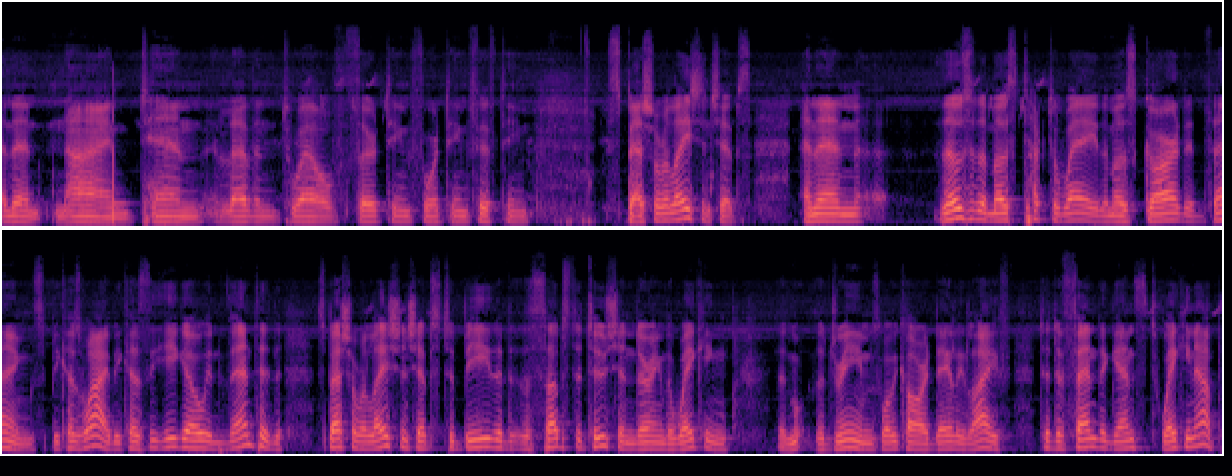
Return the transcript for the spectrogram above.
and then 9, 10, 11, 12, 13, 14, 15, special relationships. And then uh, those are the most tucked away, the most guarded things. Because why? Because the ego invented special relationships to be the, the substitution during the waking, the, the dreams, what we call our daily life, to defend against waking up.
